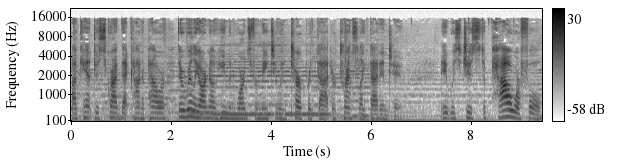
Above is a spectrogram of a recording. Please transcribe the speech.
I can't describe that kind of power. There really are no human words for me to interpret that or translate that into. It was just a powerful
